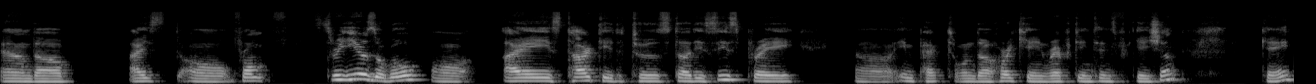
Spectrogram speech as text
And uh, I, uh, from three years ago, uh, I started to study sea spray uh, impact on the hurricane rapid intensification. Okay,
